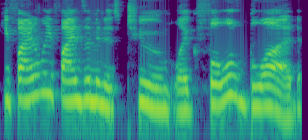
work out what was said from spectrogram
He finally finds him in his tomb, like full of blood.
